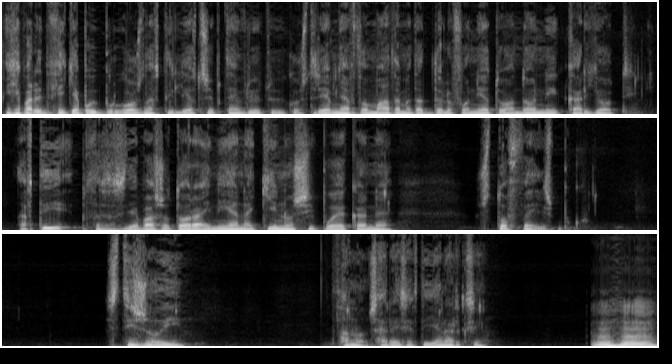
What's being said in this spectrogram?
είχε παραιτηθεί και από Υπουργός Ναυτιλίας το Σεπτέμβριο του 2023, μια εβδομάδα μετά την τηλεφωνία του Αντώνη Καριώτη. Αυτή που θα σας διαβάσω τώρα είναι η ανακοίνωση που έκανε στο Facebook. Στη ζωή. Θάνο, σ' αρέσει αυτή η έναρξη; mm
